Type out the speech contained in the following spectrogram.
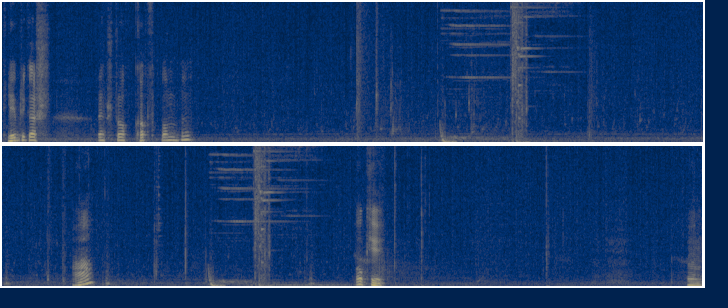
Klebriger Sprengstoff, Kopfbombe. Ah. Okay. Ähm.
